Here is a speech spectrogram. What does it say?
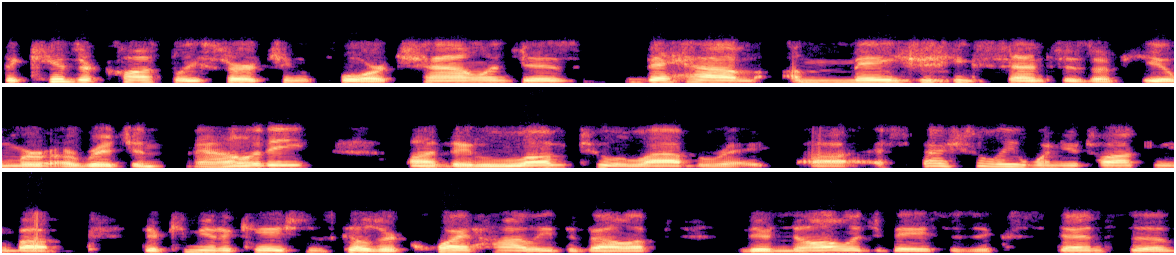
The kids are constantly searching for challenges. They have amazing senses of humor, originality, uh, they love to elaborate, uh, especially when you're talking about their communication skills are quite highly developed. Their knowledge base is extensive.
